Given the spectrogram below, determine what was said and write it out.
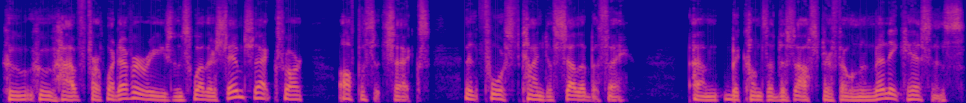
who who have, for whatever reasons, whether same sex or opposite sex, enforced kind of celibacy um, becomes a disaster zone in many cases.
